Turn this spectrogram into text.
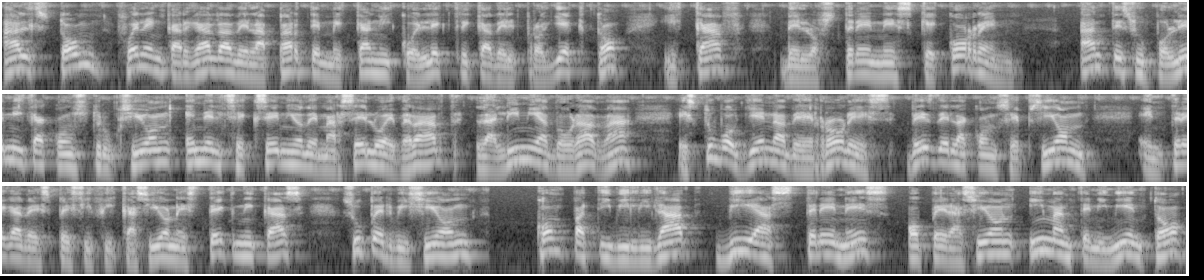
Alstom fue la encargada de la parte mecánico-eléctrica del proyecto y CAF de los trenes que corren. Ante su polémica construcción en el sexenio de Marcelo Ebrard, la línea dorada estuvo llena de errores desde la concepción, entrega de especificaciones técnicas, supervisión, compatibilidad, vías, trenes, operación y mantenimiento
